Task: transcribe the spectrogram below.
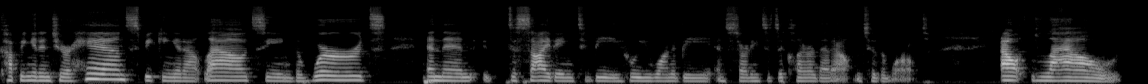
cupping it into your hand, speaking it out loud, seeing the words, and then deciding to be who you want to be and starting to declare that out into the world out loud.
